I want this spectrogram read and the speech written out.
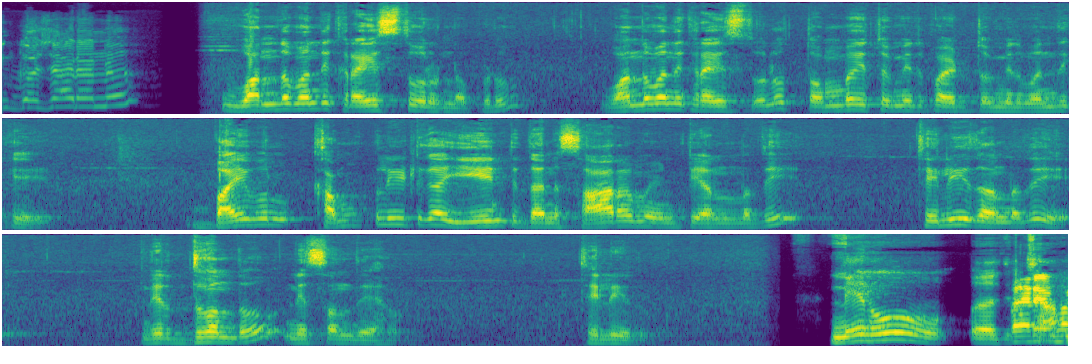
ఇంకోసారి అన్న? వంద మంది క్రైస్తవులు ఉన్నప్పుడు వంద మంది క్రైస్తవులు తొంభై తొమ్మిది పాయింట్ తొమ్మిది మందికి బైబుల్ కంప్లీట్గా ఏంటి దాని సారం ఏంటి అన్నది తెలియదు అన్నది నిర్ద్వందం నిస్సందేహం. తెలియదు నేను చాలా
